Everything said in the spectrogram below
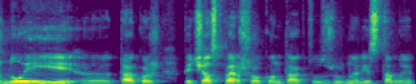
Ну і е, також під час першого контакту з журналістами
